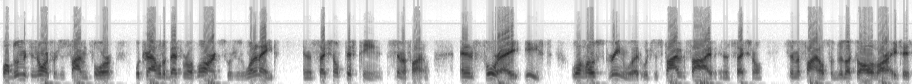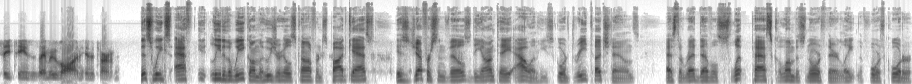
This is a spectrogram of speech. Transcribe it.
while Bloomington North, which is five and four, will travel to Bedford North Lawrence, which is one and eight, in the sectional 15 semifinal. And in 4A East, will host Greenwood, which is five and five in the sectional semifinal. So good luck to all of our HHC teams as they move on in the tournament. This week's athlete of the week on the Hoosier Hills Conference podcast is Jeffersonville's Deontay Allen. He scored three touchdowns as the Red Devils slipped past Columbus North there late in the fourth quarter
